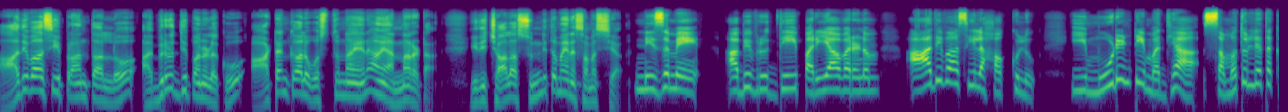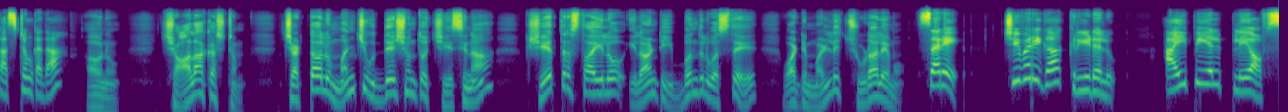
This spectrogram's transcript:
ఆదివాసీ ప్రాంతాల్లో అభివృద్ధి పనులకు ఆటంకాలు వస్తున్నాయని ఆమె అన్నారట. ఇది చాలా సున్నితమైన సమస్య. నిజమే. అభివృద్ధి పర్యావరణం ఆదివాసీల హక్కులు ఈ మూడింటి మధ్య సమతుల్యత కష్టం కదా? అవును. చాలా కష్టం. చట్టాలు మంచి ఉద్దేశంతో చేసినా క్షేత్రస్థాయిలో ఇలాంటి ఇబ్బందులు వస్తే వాటిని మళ్ళీ చూడాలేమో. సరే. చివరిగా క్రీడలు. ఐపీఎల్ ప్లే ఆఫ్స్.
